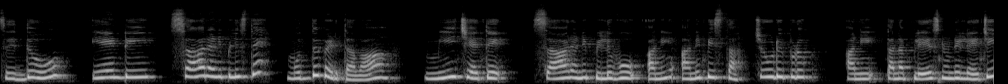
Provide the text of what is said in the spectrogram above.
సిద్ధు ఏంటి? సార్ అని పిలిస్తే ముద్దు పెడతావా? మీ చేతే సార్ అని పిలువు అని అనిపిస్తా. చూడు ఇప్పుడు అని తన ప్లేస్ నుండి లేచి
